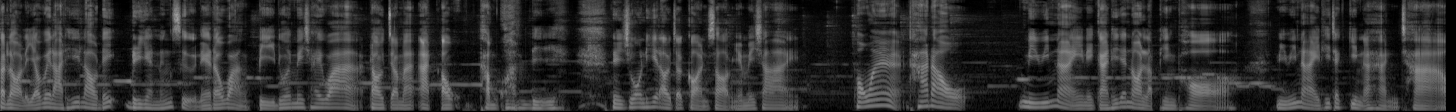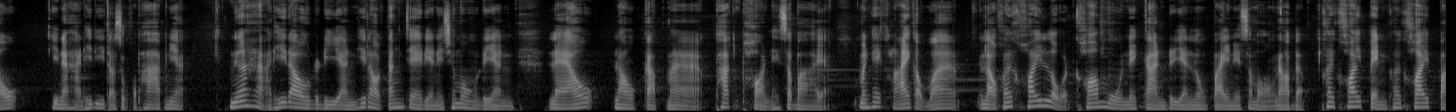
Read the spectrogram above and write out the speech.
ตลอดระยะเวลาที่เราได้เรียนหนังสือในระหว่างปีด้วยไม่ใช่ว่าเราจะมาอัดเอาทำความดี ในช่วงที่เราจะก่อนสอบยังไม่ใช่ เพราะว่าถ้าเรามีวินัยในการที่จะนอนหลับเพียงพอ มีวินัยที่จะกินอาหารเช้า กินอาหารที่ดีต่อสุขภาพเนี่ย เนื้อหาที่เราเรียนที่เราตั้งใจเรียนในชั่วโมงเรียน แล้วเรากลับมาพักผ่อนให้สบายอะ่ะมันคล้ายๆกับว่าเราค่อยๆโหลดข้อมูลในการเรียนลงไปในสมองเราแบบค่อยๆเป็น ค่อยๆไป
